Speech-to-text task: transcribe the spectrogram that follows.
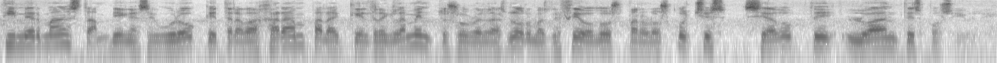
Timmermans también aseguró que trabajarán para que el reglamento sobre las normas de CO2 para los coches se adopte lo antes posible.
